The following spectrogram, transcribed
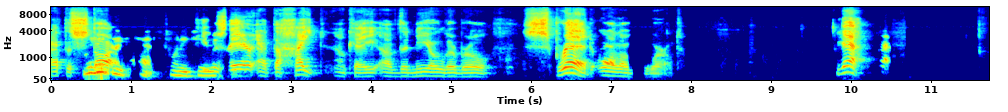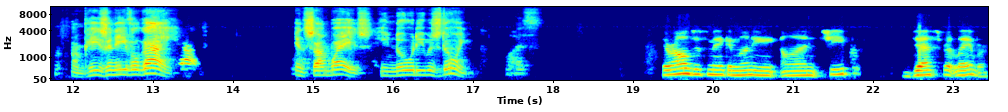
at the start. He was there at the height, okay, of the neoliberal spread all over the world. Yeah. Um, he's an evil guy. In some ways, he knew what he was doing. Was. They're all just making money on cheap, desperate labor.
